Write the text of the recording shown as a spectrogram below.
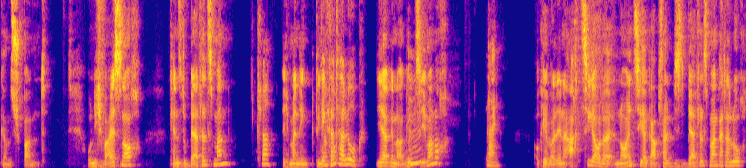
ganz spannend. Und ich weiß noch, kennst du Bertelsmann? Klar. Ich meine, den, Den, Katalog. Ja, genau. Gibt's Mhm. die immer noch? Nein. Okay, weil in den 80er oder 90er gab's halt diesen Bertelsmann-Katalog,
